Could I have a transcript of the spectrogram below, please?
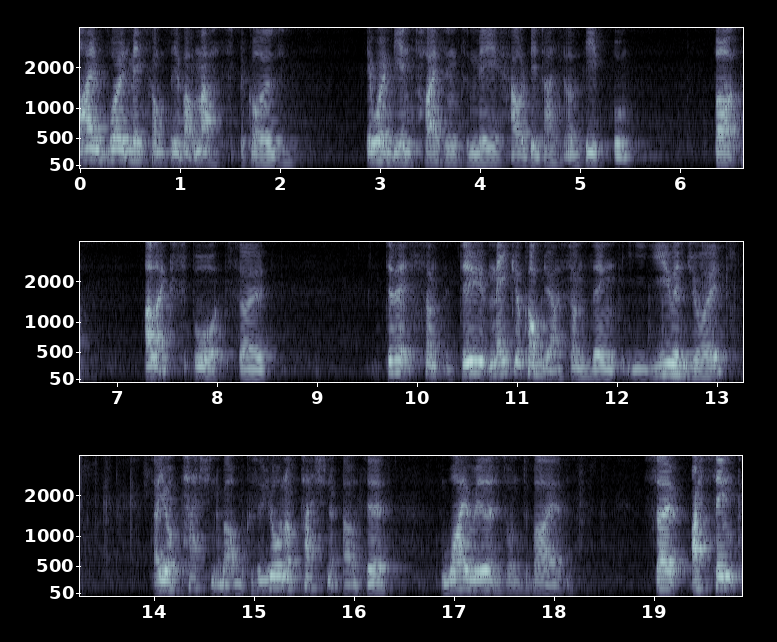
I won't make a company about maths because it won't be enticing to me how it'll be enticing to other people. But I like sports, so do it some do make your company out something you enjoy that you're passionate about because if you're not passionate about it, why would others want to buy it? So I think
